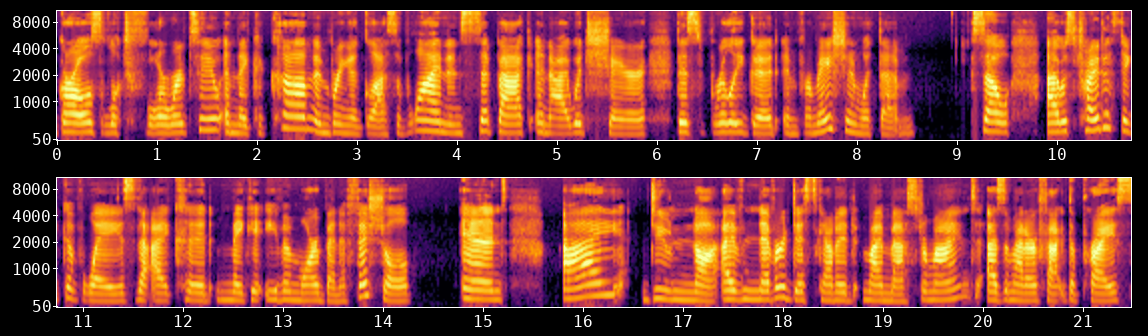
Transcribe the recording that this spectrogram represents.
girls looked forward to and they could come and bring a glass of wine and sit back and I would share this really good information with them. So I was trying to think of ways that I could make it even more beneficial. And I do not, I've never discounted my mastermind. As a matter of fact, the price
